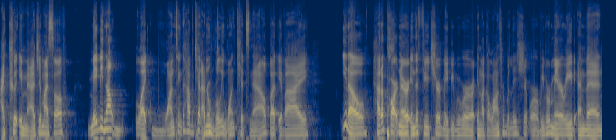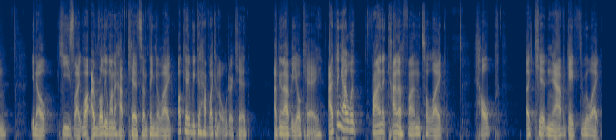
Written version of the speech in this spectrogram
I could imagine myself maybe not like wanting to have a kid. I don't really want kids now, but if I, you know, had a partner in the future, maybe we were in like a long term relationship or we were married, and then, you know, he's like, well, I really want to have kids. I'm thinking like, okay, we could have like an older kid. I think that'd be okay. I think I would find it kind of fun to like help a kid navigate through like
